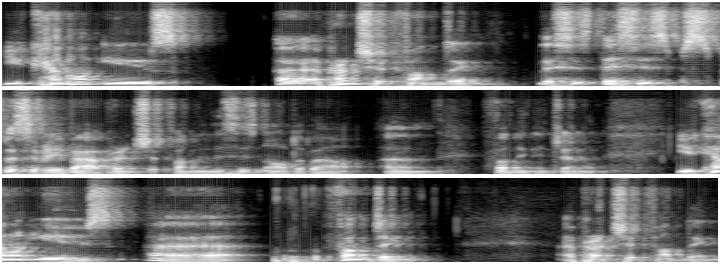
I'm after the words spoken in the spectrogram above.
you cannot use uh, apprenticeship funding. This is this is specifically about apprenticeship funding. This is not about um, funding in general. You cannot use uh, funding, apprenticeship funding,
